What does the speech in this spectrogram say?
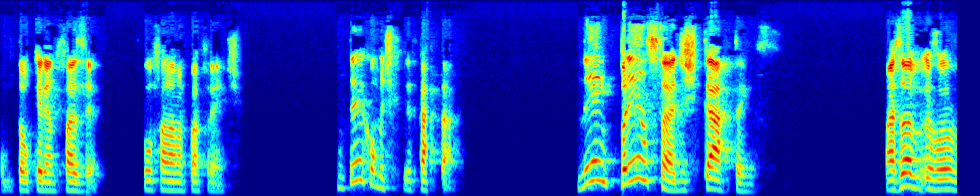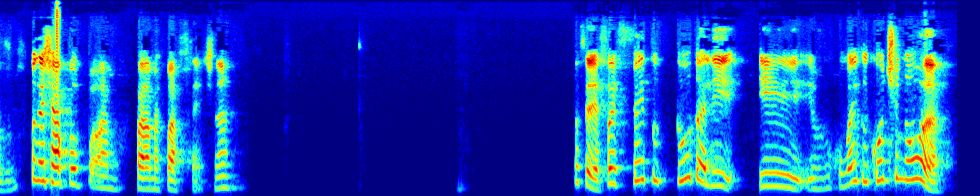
como estão querendo fazer. Vou falar mais para frente. Não tem como descartar. Nem a imprensa descarta isso. Mas eu vou, vou deixar para falar mais para frente, né? Ou seja, foi feito tudo ali e, e continua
